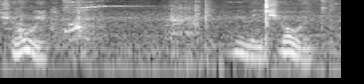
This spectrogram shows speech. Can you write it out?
Show it. Even show it.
